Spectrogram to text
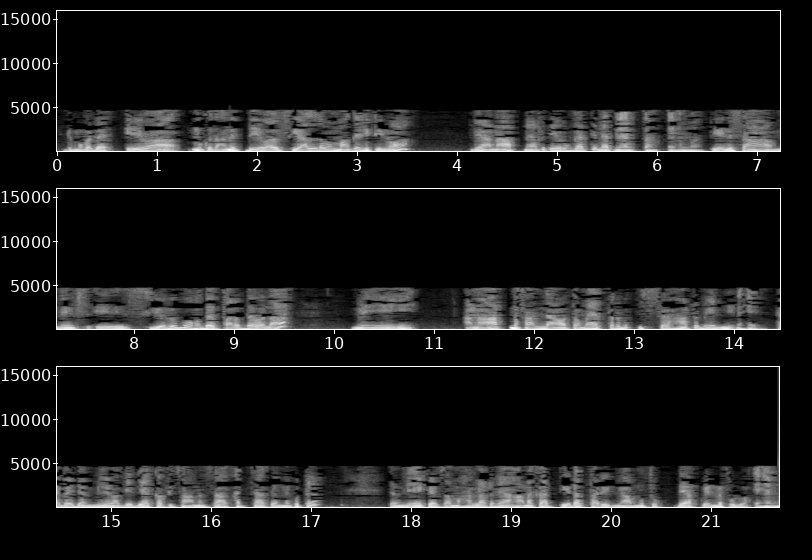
ඉතින් මොකද ඒවා මොකද අනිත් දේවල් සියල්ලම මග හිටිනවා මේ අනාත්මය අපි තේරුම් ගත්තේ නැත්නම් නැත්තම් එහෙම. ඒ නිසා මේ සියලුම හොඳ පරදවලා මේ අනාත්ම සංඥාව තමයි ඇත්තටම ඉස්සරහට මෙන්නේ. හැබැයි දැන් මේ වගේ දෙයක් අපි සාන සාකච්ඡා කරනකොට දැන් මේක සමහරලාට මේ අහන කට්ටියටත් හරි අමුතු දෙයක් වෙන්න පුළුවන්. එහෙම.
